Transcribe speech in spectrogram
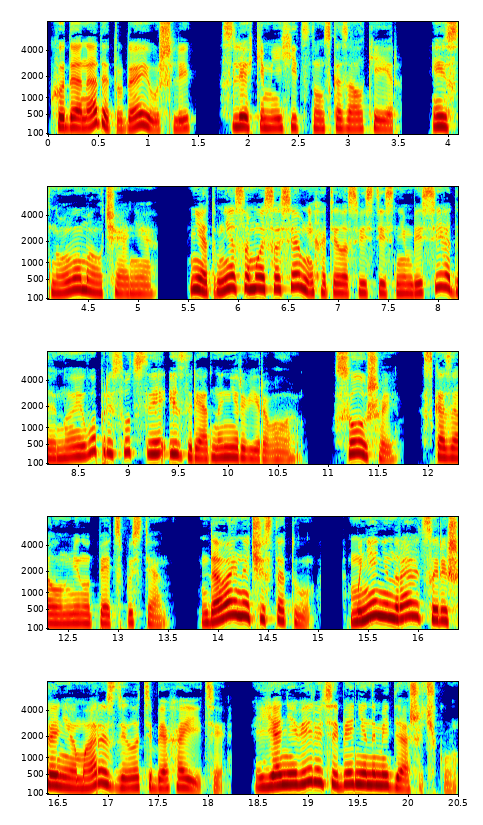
«Куда надо, туда и ушли», – с легким ехидством сказал Кейр. И снова молчание. Нет, мне самой совсем не хотелось вести с ним беседы, но его присутствие изрядно нервировало. «Слушай», — сказал он минут пять спустя, — «давай на чистоту. Мне не нравится решение Мары сделать тебя Хаити. Я не верю тебе ни на медяшечку.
